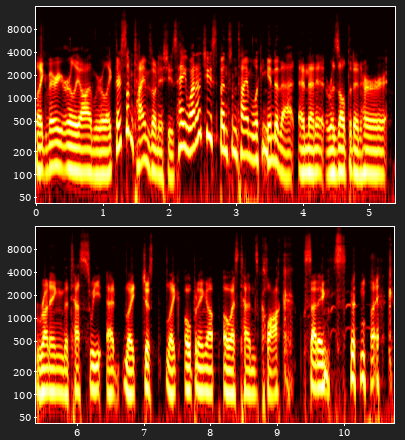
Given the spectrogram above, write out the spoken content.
like very early on, we were like, there's some time zone issues. Hey, why don't you spend some time looking into that? And then it resulted in her running the test suite at like just like opening up OS 10's clock settings and like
